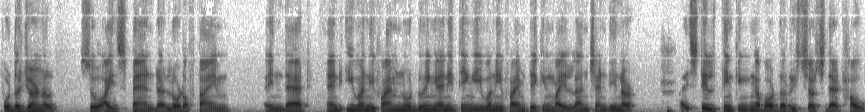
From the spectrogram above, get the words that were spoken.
for the journal. So I spend a lot of time in that. And even if I'm not doing anything, even if I'm taking my lunch and dinner, I still thinking about the research that how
